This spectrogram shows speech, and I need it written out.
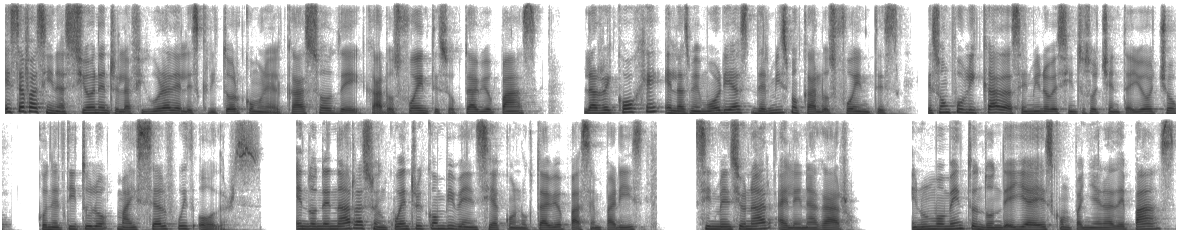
Esta fascinación entre la figura del escritor, como en el caso de Carlos Fuentes, Octavio Paz, la recoge en las memorias del mismo Carlos Fuentes, que son publicadas en 1988 con el título Myself with Others, en donde narra su encuentro y convivencia con Octavio Paz en París, sin mencionar a Elena Garro, en un momento en donde ella es compañera de Paz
